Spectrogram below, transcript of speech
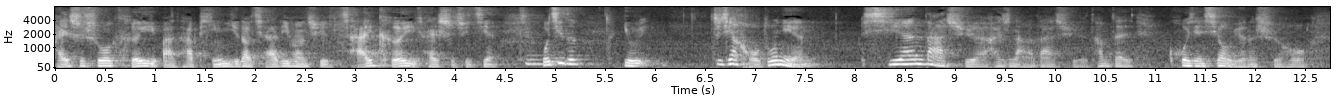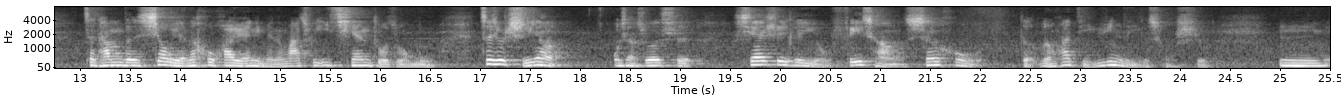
还是说可以把它平移到其他地方去，才可以开始去建。我记得有之前好多年，西安大学还是哪个大学，他们在扩建校园的时候，在他们的校园的后花园里面能挖出一千多座墓，这就实际上我想说的是，西安是一个有非常深厚的文化底蕴的一个城市。嗯，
